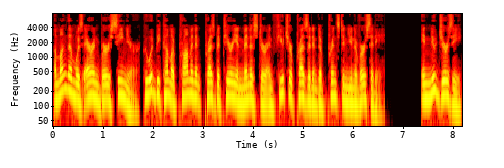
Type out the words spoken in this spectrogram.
Among them was Aaron Burr Sr., who would become a prominent Presbyterian minister and future president of Princeton University. In New Jersey,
